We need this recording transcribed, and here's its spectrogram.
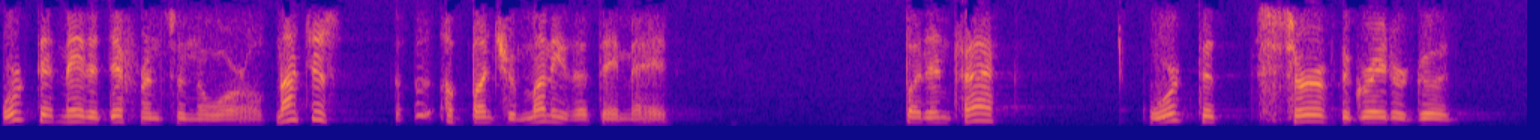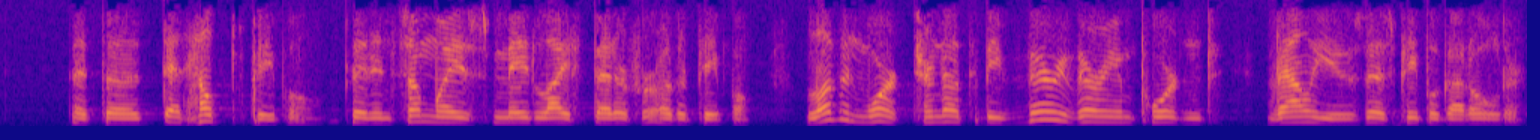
work that made a difference in the world, not just a bunch of money that they made, but in fact, work that served the greater good, that uh, that helped people, that in some ways made life better for other people. Love and work turned out to be very, very important values as people got older.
